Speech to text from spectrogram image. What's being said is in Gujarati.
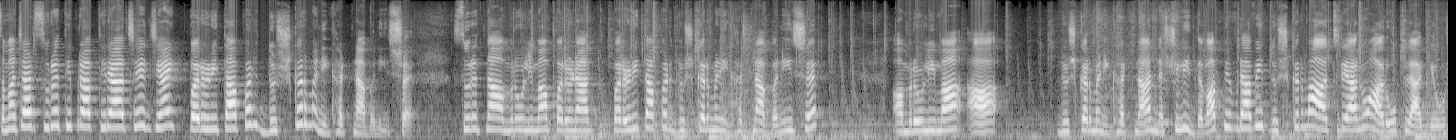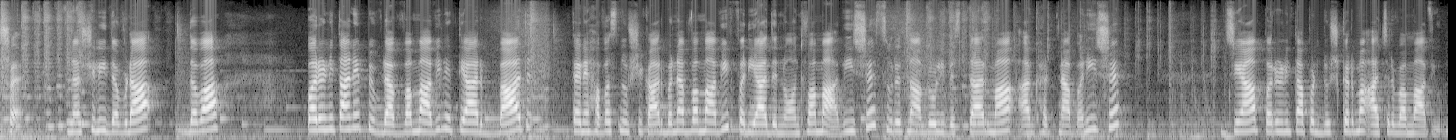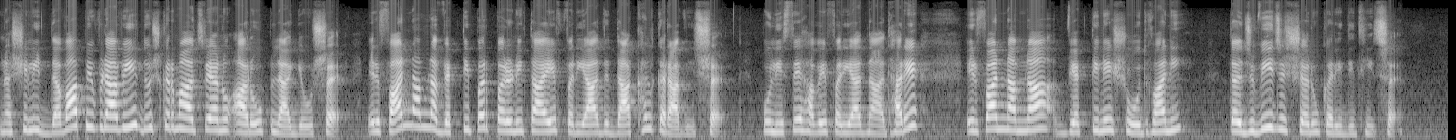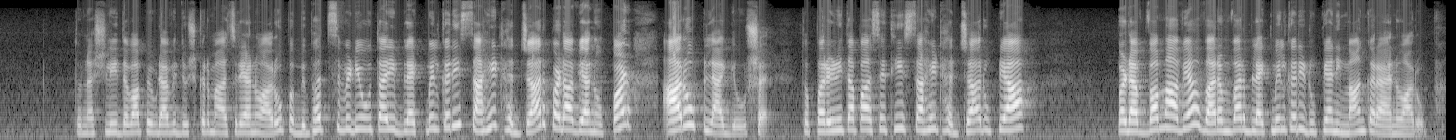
સમાચાર સુરતથી પ્રાપ્ત થઈ રહ્યા છે, જ્યાં એક પરિણીતા પર દુષ્કર્મની ઘટના બની છે. સુરતના અમરોલીમાં પરિણા- પરિણીતા પર દુષ્કર્મની ઘટના બની છે. અમરોલીમાં આ દુષ્કર્મની ઘટના નશીલી દવા પીવડાવી દુષ્કર્મ આચર્યાનો આરોપ લાગ્યો છે. નશીલી દવડા, દવા પરિણીતાને પીવડાવવામાં આવી ને ત્યારબાદ તેને હવસનો શિકાર બનાવવામાં આવી, ફરિયાદ નોંધવામાં આવી છે. સુરતના અમરોલી વિસ્તારમાં આ ઘટના બની છે. જ્યાં પરિણીતા પર દુષ્કર્મ આચરવામાં આવ્યું. નશીલી દવા પીવડાવી દુષ્કર્મ આચર્યાનો આરોપ લાગ્યો છે. ઇરફાન નામના વ્યક્તિ પર પરિણીતાએ ફરિયાદ દાખલ કરાવી છે. પોલીસે હવે ફરિયાદના આધારે ઇરફાન નામના વ્યક્તિને શોધવાની તજવીજ શરૂ કરી દીધી છે. તો નશીલી દવા પીવડાવી દુષ્કર્મ આચર્યાનો આરોપ બિભત્સ વીડિયો ઉતારી બ્લેકમેલ કરી સાહીઠ હજાર પડાવ્યાનો પણ આરોપ લાગ્યો છે. તો પરિણીતા પાસેથી સાહીઠ હજાર રૂપિયા પડાવવામાં આવ્યા વારંવાર બ્લેકમેલ કરી રૂપિયાની માંગ કરાયાનો આરોપ.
